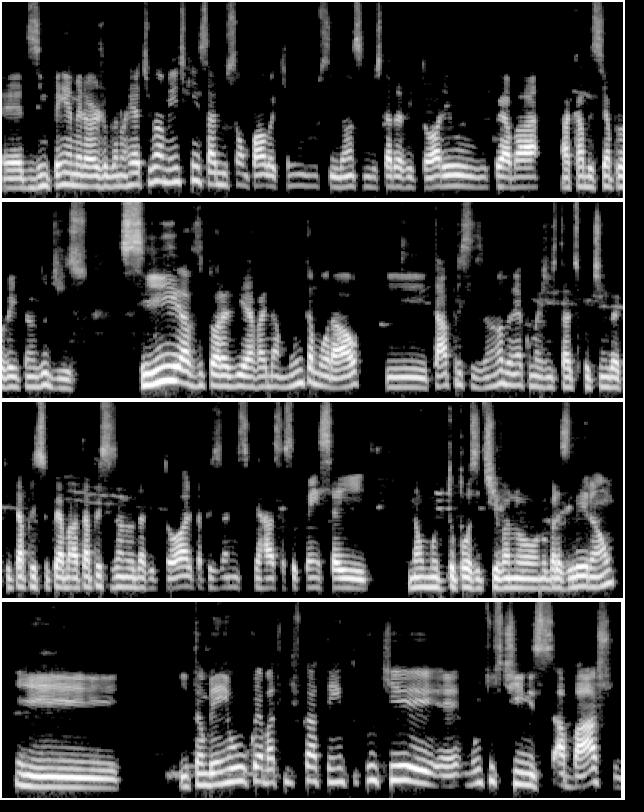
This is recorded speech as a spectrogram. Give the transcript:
é, desempenha melhor jogando reativamente, quem sabe o São Paulo aqui não se lança em busca da vitória e o Cuiabá acaba se aproveitando disso. Se a vitória vier, vai dar muita moral e está precisando, né? Como a gente está discutindo aqui, tá, o Cuiabá está precisando da vitória, está precisando encerrar essa sequência aí não muito positiva no, no Brasileirão. E, e também o Cuiabá tem que ficar atento, porque é, muitos times abaixo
